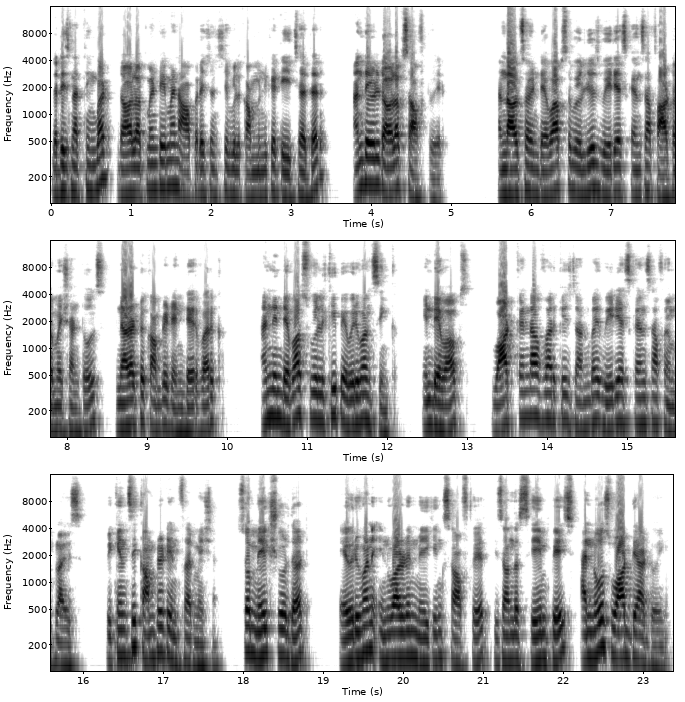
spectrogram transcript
That is nothing but development team and operations team will communicate each other and they will develop software. And also in DevOps, we will use various kinds of automation tools in order to complete entire work. And in DevOps, we will keep everyone sync. In DevOps, what kind of work is done by various kinds of employees? We can see complete information. So make sure that everyone involved in making software is on the same page and knows what they are doing.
